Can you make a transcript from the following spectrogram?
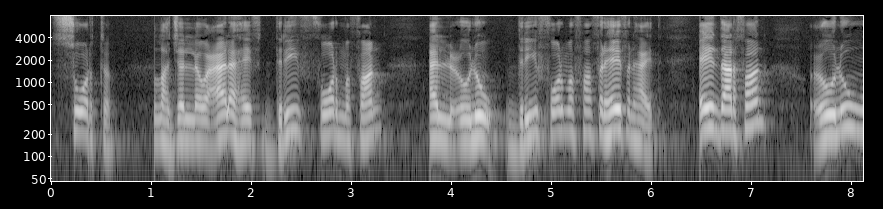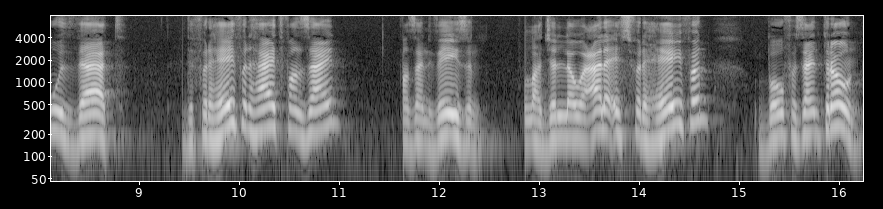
soorten. Allah Jalla wa ala heeft drie vormen van al-ulu. Drie vormen van verhevenheid. Eén daarvan, ulu dhat. De verhevenheid van zijn, van zijn wezen. Allah Jalla wa ala is verheven boven zijn troon.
